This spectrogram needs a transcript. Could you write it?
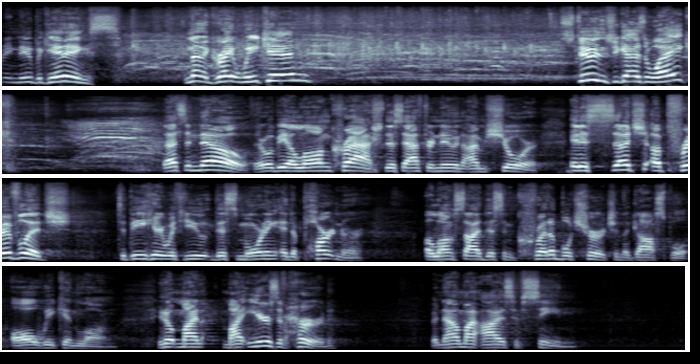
Morning, new beginnings. Isn't that a great weekend? Students, you guys awake? That's a no. There will be a long crash this afternoon, I'm sure. It is such a privilege to be here with you this morning and to partner alongside this incredible church in the gospel all weekend long. You know, my, my ears have heard, but now my eyes have seen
